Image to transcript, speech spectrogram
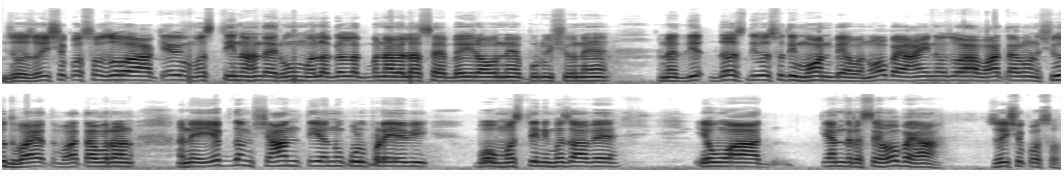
જો જોઈ શકો છો, જો આ કેવી મસ્તીના હંદાય રૂમ અલગ અલગ બનાવેલા છે. બૈરાઓને પુરુષોને અને દસ દિવસ સુધી મૌન બેહવાનું. હો ભાઈ અહીંનો જો આ વાતાવરણ શુદ્ધ વાત- વાતાવરણ અને એકદમ શાંતિ અનુકૂળ પડે એવી બહુ મસ્તીની મજા આવે એવું આ કેન્દ્ર છે. હો ભાઈ, હા, જોઈ શકો છો.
